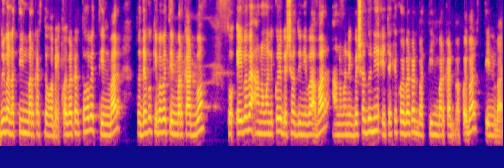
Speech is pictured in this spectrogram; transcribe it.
দুইবার না, তিনবার কাটতে হবে। কয়বার কাটতে হবে? তিনবার। তো দেখো কীভাবে তিনবার কাটবো? তো এইভাবে আনুমানিক করে বেসার্ধ নিবা আবার। আনুমানিক বেসার্ধ নিয়ে এটাকে কয়বার কাটবা? তিনবার কাটবা। কয়বার? তিনবার।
